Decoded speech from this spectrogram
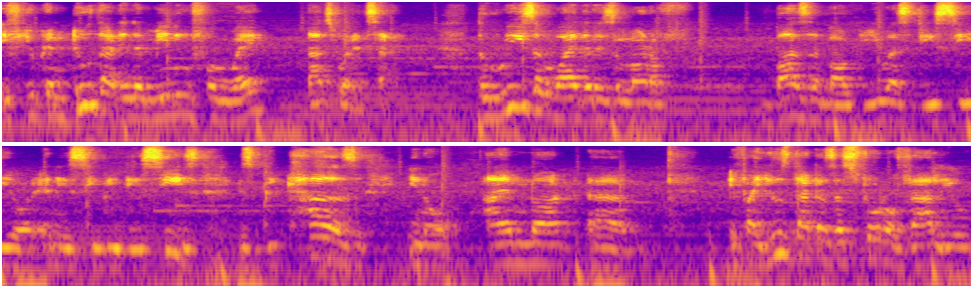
If you can do that in a meaningful way, that's where it's at the reason why there is a lot of buzz about USDC or any CBDCs is because you know I am not. Um, if I use that as a store of value,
